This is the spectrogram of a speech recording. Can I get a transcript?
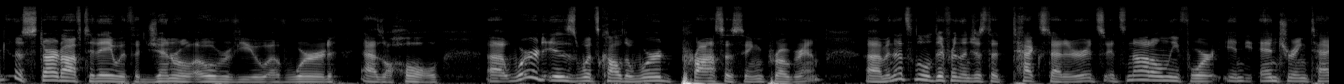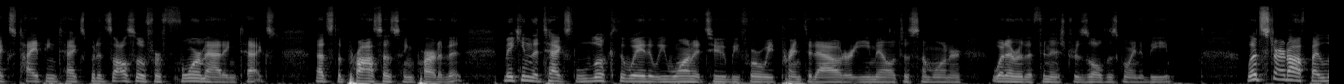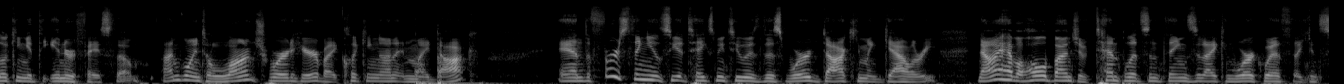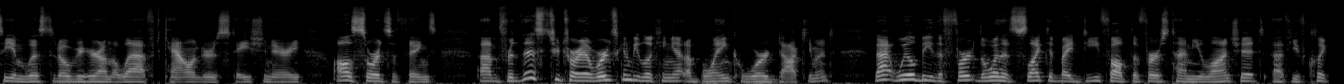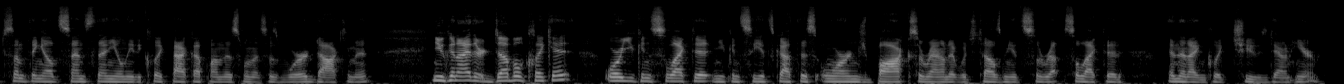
we're going to start off today with a general overview of Word as a whole. Uh, Word is what's called a word processing program. Um, and that's a little different than just a text editor. It's it's not only for entering text, typing text, but it's also for formatting text. That's the processing part of it, making the text look the way that we want it to before we print it out or email it to someone or whatever the finished result is going to be. Let's start off by looking at the interface though. I'm going to launch Word here by clicking on it in my dock. And the first thing you'll see it takes me to is this Word document gallery. Now I have a whole bunch of templates and things that I can work with. I can see them listed over here on the left, calendars, stationery, all sorts of things. Um, for this tutorial, we're just going to be looking at a blank Word document. That will be the first, the one that's selected by default the first time you launch it. Uh, if you've clicked something else since then, you'll need to click back up on this one that says Word document. You can either double click it or you can select it and you can see it's got this orange box around it which tells me it's selected and then I can click choose down here.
